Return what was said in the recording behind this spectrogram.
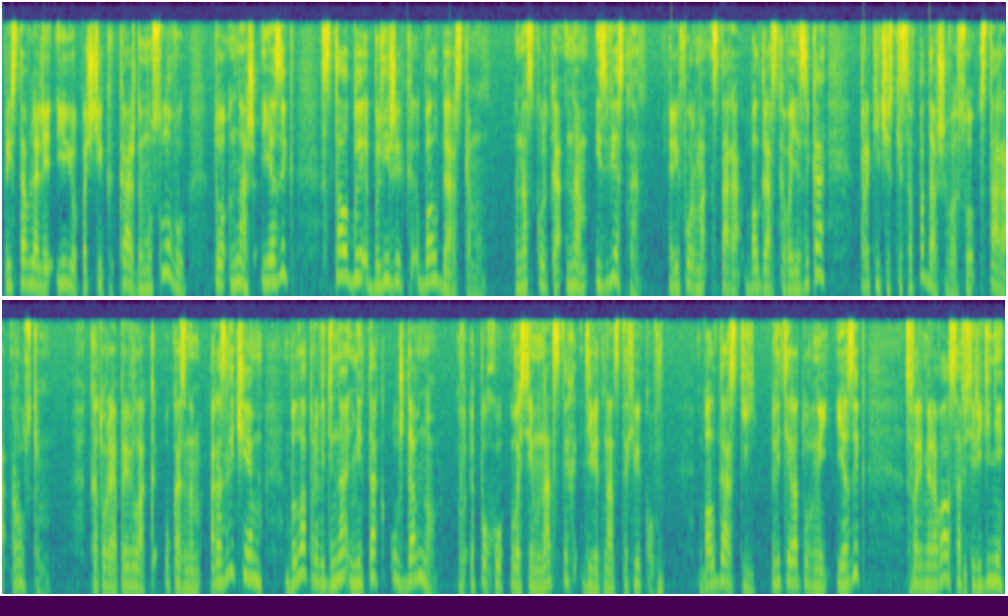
представляли ее почти к каждому слову, то наш язык стал бы ближе к болгарскому. Насколько нам известно, реформа старо-болгарского языка практически совпадавшего со старорусским, которая привела к указанным различиям, была проведена не так уж давно, в эпоху 18-19 веков. Болгарский литературный язык сформировался в середине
